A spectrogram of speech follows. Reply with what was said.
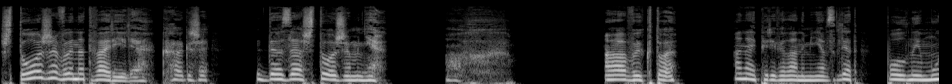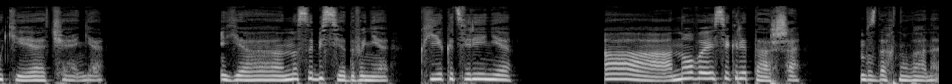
что же вы натворили? Как же... Да за что же мне?» «Ох...» «А вы кто?» Она перевела на меня взгляд, полный муки и отчаяния. «Я на собеседование, к Екатерине...» «А, новая секретарша», — вздохнула она.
